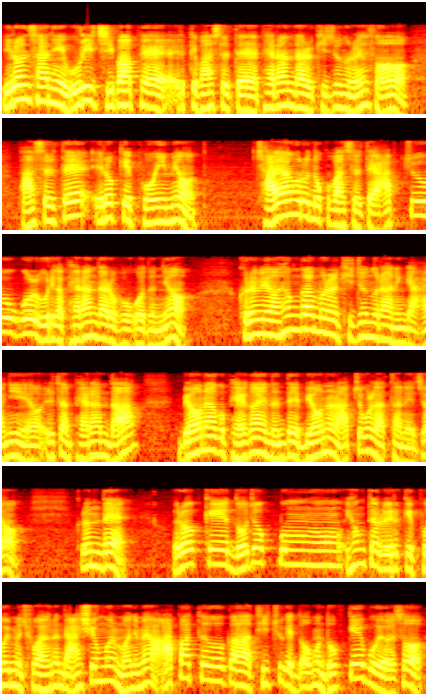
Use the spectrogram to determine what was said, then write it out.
이런 산이 우리 집 앞에 이렇게 봤을 때 베란다를 기준으로 해서 봤을 때 이렇게 보이면 좌양으로 놓고 봤을 때 앞쪽을 우리가 베란다로 보거든요. 그러면 현관문을 기준으로 하는 게 아니에요. 일단 베란다, 면하고 배가 있는데 면은 앞쪽을 나타내죠. 그런데 이렇게 노적봉 형태로 이렇게 보이면 좋아요. 그런데 아쉬운 건 뭐냐면 아파트가 뒤쪽에 너무 높게 보여서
